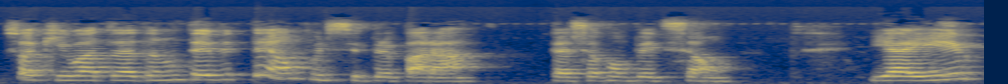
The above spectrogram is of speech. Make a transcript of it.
só que o atleta não teve tempo de se preparar para essa competição. E aí,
